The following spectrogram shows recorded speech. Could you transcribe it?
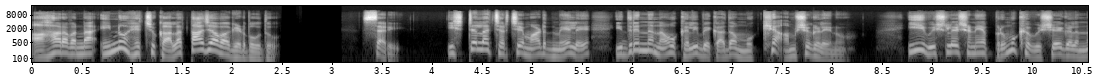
ಆಹಾರವನ್ನ ಇನ್ನೂ ಹೆಚ್ಚು ಕಾಲ ತಾಜಾವಾಗಿಡಬಹುದು ಸರಿ ಇಷ್ಟೆಲ್ಲ ಚರ್ಚೆ ಮಾಡಿದ್ಮೇಲೆ ಇದರಿಂದ ನಾವು ಕಲಿಬೇಕಾದ ಮುಖ್ಯ ಅಂಶಗಳೇನು? ಈ ವಿಶ್ಲೇಷಣೆಯ ಪ್ರಮುಖ ವಿಷಯಗಳನ್ನ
